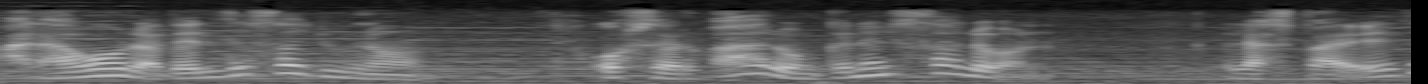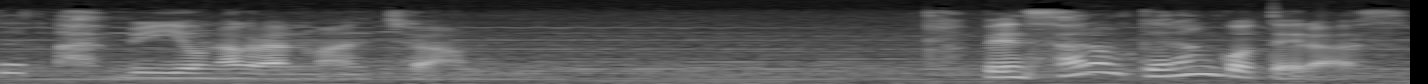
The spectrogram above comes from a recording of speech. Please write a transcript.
a la hora del desayuno, observaron que en el salón en las paredes había una gran mancha. Pensaron que eran goteras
